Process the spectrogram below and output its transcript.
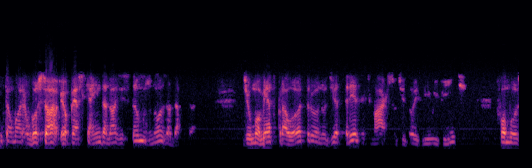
Então, Mário Augusto, eu penso que ainda nós estamos nos adaptando. De um momento para outro, no dia 13 de março de 2020, fomos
